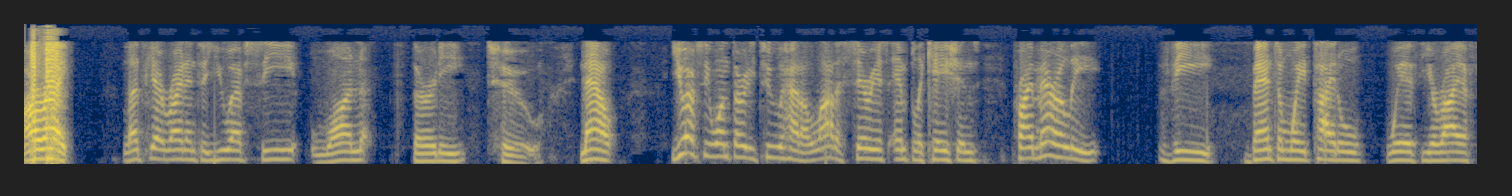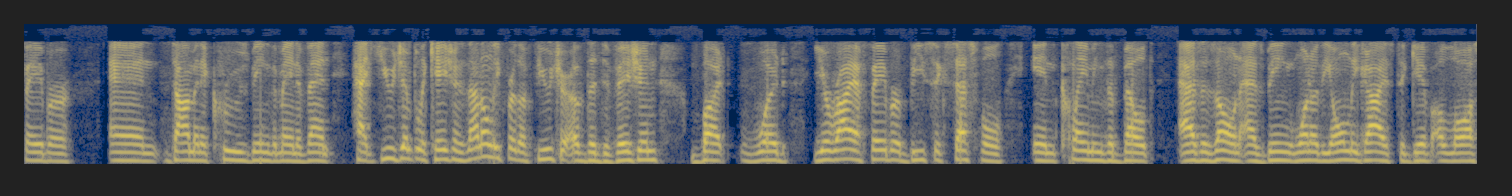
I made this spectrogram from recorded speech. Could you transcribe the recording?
All right, let's get right into UFC 132. Now, UFC 132 had a lot of serious implications, primarily the bantamweight title with Urijah Faber and Dominick Cruz being the main event had huge implications not only for the future of the division, but would Urijah Faber be successful in claiming the belt as his own as being one of the only guys to give a loss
